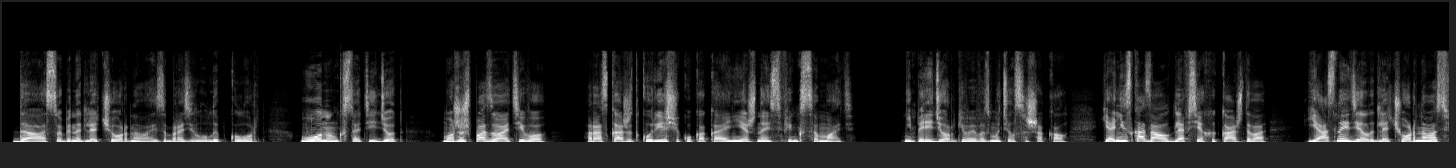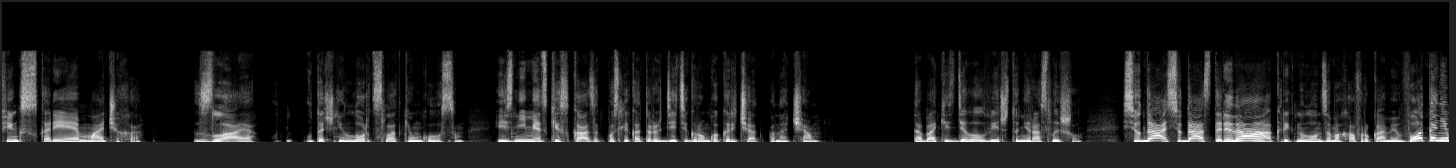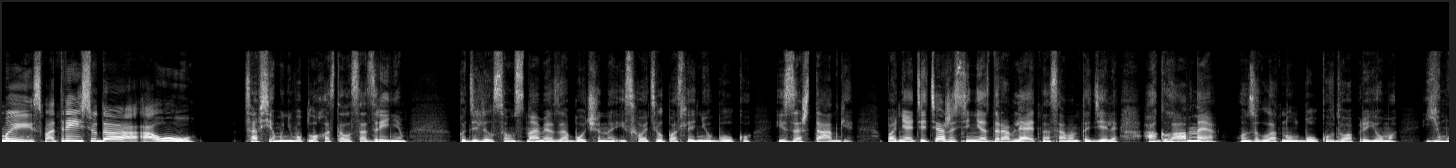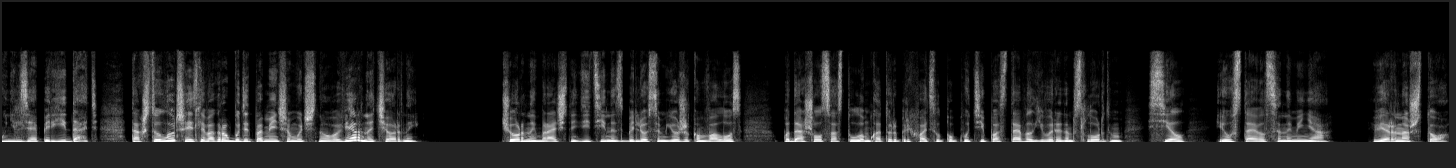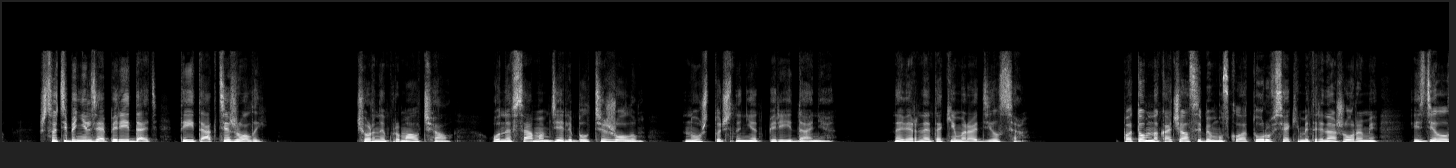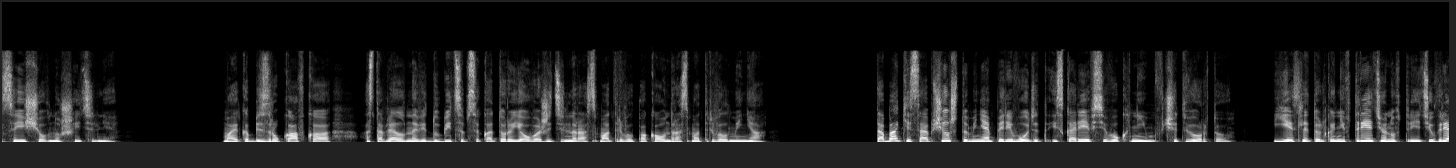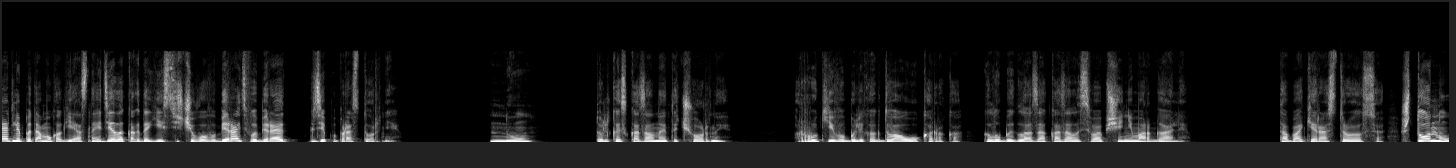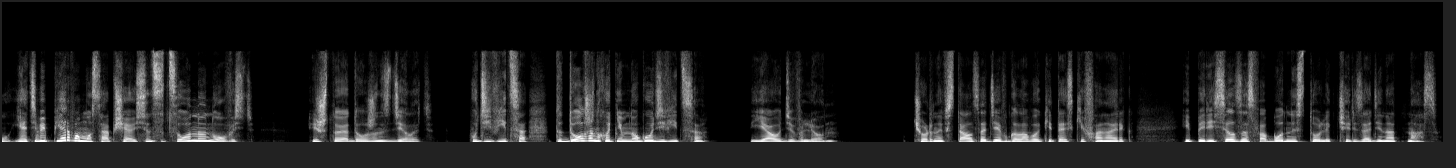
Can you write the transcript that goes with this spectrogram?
«Да, особенно для черного», — изобразил улыбку лорд. «Вон он, кстати, идет. Можешь позвать его. Расскажет курильщику, какая нежная сфинкса мать». «Не передергивай», — возмутился шакал. «Я не сказал для всех и каждого. Ясное дело, для черного сфинкс скорее мачеха». «Злая», — уточнил лорд сладким голосом. «Из немецких сказок, после которых дети громко кричат по ночам». Табаки сделал вид, что не расслышал. «Сюда, сюда, старина!» — крикнул он, замахав руками. «Вот они мы! Смотри сюда! Ау!» Совсем у него плохо стало со зрением. Поделился он с нами озабоченно и схватил последнюю булку. Из-за штанги. Поднятие тяжести не оздоровляет на самом-то деле. А главное, он заглотнул булку в два приема, ему нельзя переедать. Так что лучше, если вокруг будет поменьше мучного, верно, черный? Черный мрачный детина с белесым ежиком волос подошел со стулом, который прихватил по пути, поставил его рядом с лордом, сел и уставился на меня. «Верно что? Что тебе нельзя переедать? Ты и так тяжелый. Черный промолчал. Он и в самом деле был тяжелым, но уж точно нет переедания. Наверное, таким и родился. Потом накачал себе мускулатуру всякими тренажерами и сделался еще внушительнее. Майка-безрукавка оставляла на виду бицепсы, которые я уважительно рассматривал, пока он рассматривал меня. Табаки сообщил, что меня переводят, и, скорее всего, к ним, в четвертую. Если только не в третью, но в третью вряд ли, потому как, ясное дело, когда есть из чего выбирать, выбирают где попросторнее. «Ну?» — только и сказал на это черный. Руки его были как два окорока, голубые глаза, казалось, вообще не моргали. Табаки расстроился. «Что ну? Я тебе первому сообщаю сенсационную новость. И что я должен сделать? Удивиться? Ты должен хоть немного удивиться. Я удивлен. Черный встал, задев головой китайский фонарик, и пересел за свободный столик через один от нас.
